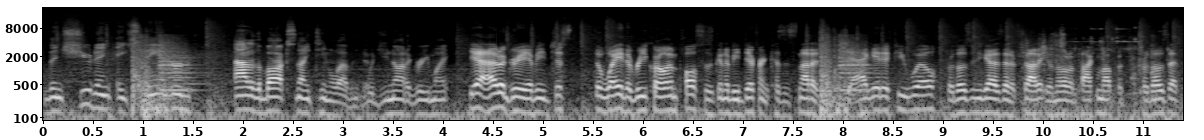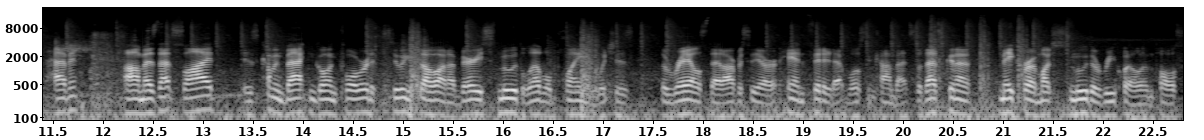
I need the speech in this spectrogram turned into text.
than shooting a standard out of the box 1911. Would you not agree, Mike? Yeah, I would agree. I mean, just the way the recoil impulse is going to be different because it's not a jagged, if you will. For those of you guys that have shot it, you'll know what I'm talking about. But for those that haven't, um, as that slide is coming back and going forward, it's doing so on a very smooth, level plane, which is the rails that obviously are hand fitted at Wilson Combat. So that's going to make for a much smoother recoil impulse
